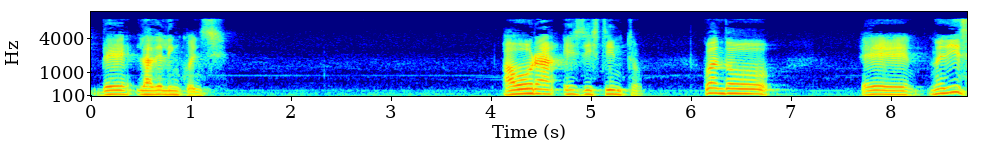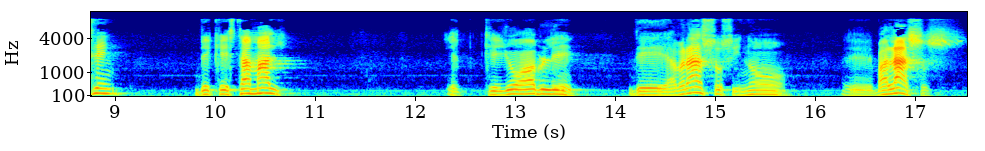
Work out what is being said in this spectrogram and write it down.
de la delincuencia. Ahora es distinto. Cuando eh, me dicen de que está mal que yo hable de abrazos y no eh, balazos,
